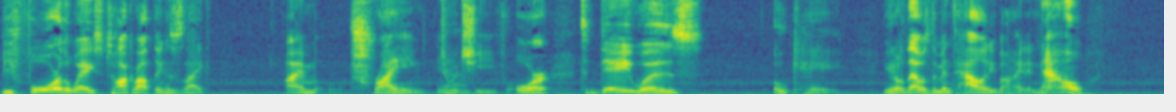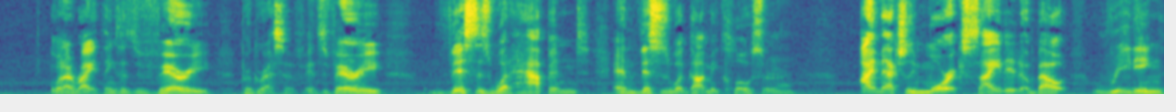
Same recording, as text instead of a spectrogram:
Before, the way I used to talk about things is like, I'm trying to Yeah. achieve, or today was okay. You know, that was the mentality behind it. Now, when I write things, it's very progressive. It's very, this is what happened, and this is what got me closer. Yeah. I'm actually more excited about reading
